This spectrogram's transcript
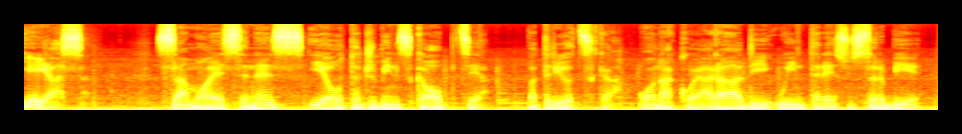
je jasan. Samo SNS je otačbinska opcija, patriotska, ona koja radi u interesu Srbije –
